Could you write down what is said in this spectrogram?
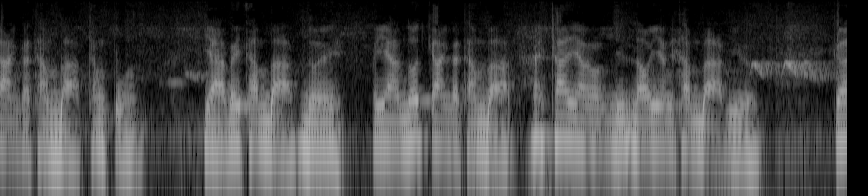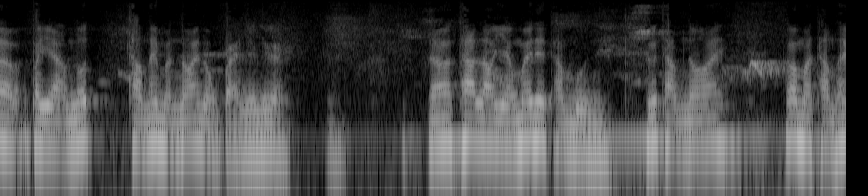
การกระทำบาปทั้งปวง อย่าไปทำบาปโดยพยายามลดการกระทำบาป ถ้าเราเรายังทำบาปอยู่ ก็พยายามลดทำให้มันน้อยลงไปเรื่อยๆ แล้วถ้าเรายังไม่ได้ทำบุญหรือทำน้อย ก็มาทำให้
